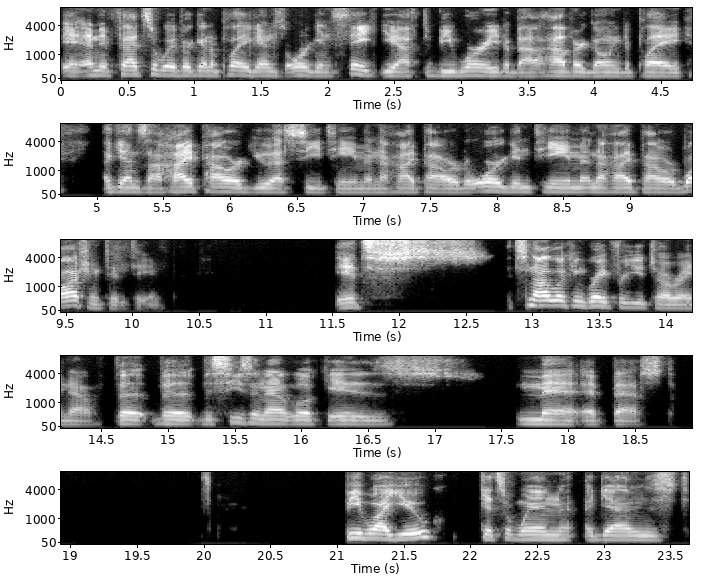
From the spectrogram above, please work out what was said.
And if that's the way they're going to play against Oregon State, you have to be worried about how they're going to play against a high powered USC team and a high powered Oregon team and a high powered Washington team. It's it's not looking great for Utah right now. The the the season outlook is meh at best. BYU gets a win against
